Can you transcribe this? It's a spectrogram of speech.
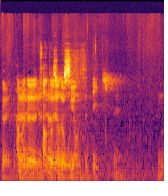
对，他们的创作叫做无用之地。对，嗯。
